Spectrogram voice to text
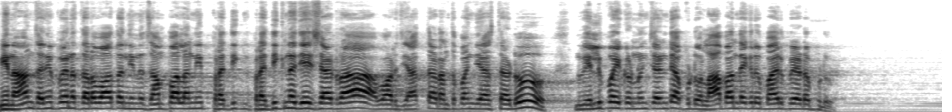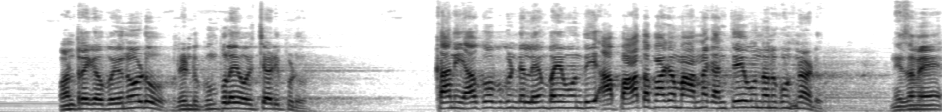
మీ నాన్న చనిపోయిన తర్వాత నిన్ను చంపాలని ప్రతి ప్రతిజ్ఞ చేశాడురా. వాడు చేస్తాడు అంత పని చేస్తాడు. నువ్వు వెళ్ళిపోయి ఇక్కడ నుంచి అంటే అప్పుడు లాభం దగ్గరికి పారిపోయాడు అప్పుడు. ఒంటరిగా పోయినోడు రెండు గుంపులై వచ్చాడు ఇప్పుడు. కానీ యాకోబు గుండెలో ఏం భయం ఉంది? ఆ పాత పగ మా అన్నకు అంతే ఉంది అనుకుంటున్నాడు నిజమే.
